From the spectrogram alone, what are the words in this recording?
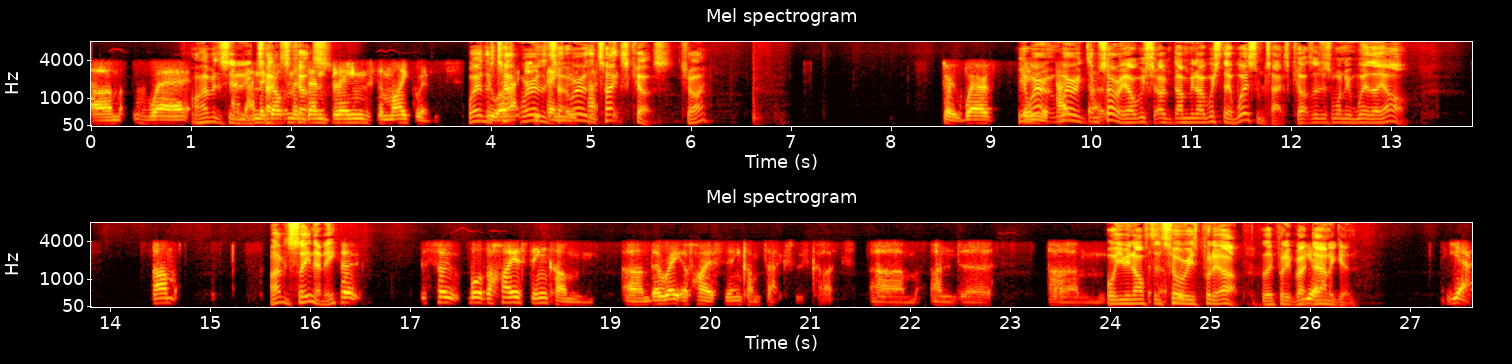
um, where I haven't seen and, and the government cuts. then blames the migrants. Where are the ta- are where are the ta- where are the tax cuts? Chai? Sorry, where? have Yeah, where, where, I'm cuts? sorry. I wish. I, I mean, I wish there were some tax cuts. I'm just wondering where they are. Um, I haven't seen any. So, so well, the highest income, um, the rate of highest income tax was cut um, under. Um, Well, you mean after the Tories put it up, they put it back Yeah. down again? yes,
